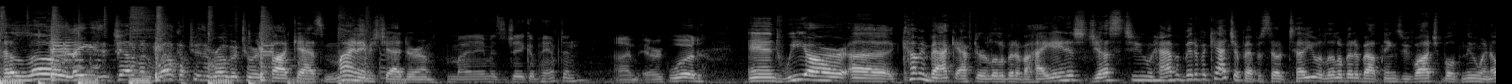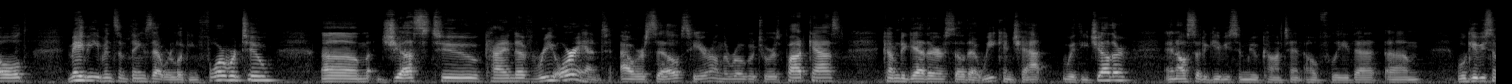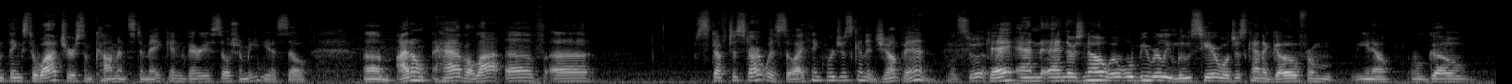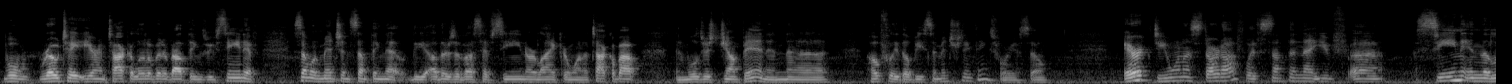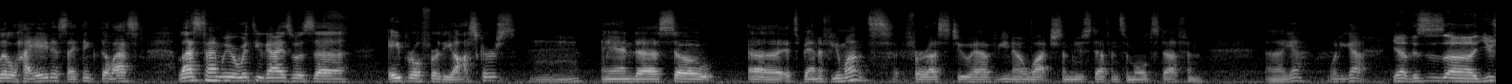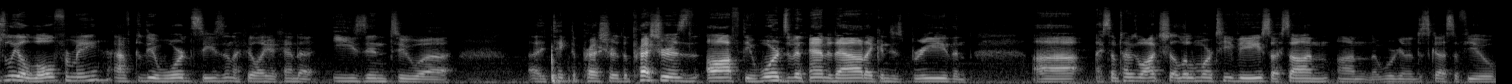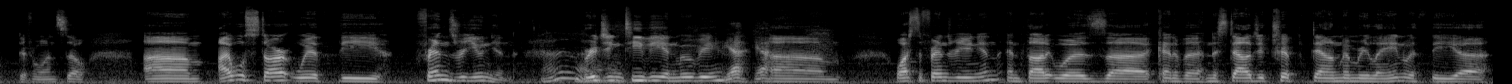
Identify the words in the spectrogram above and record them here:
Hello, ladies and gentlemen. Welcome to the Rogo Tours podcast. My name is Chad Durham, My name is Jacob Hampton. I'm Eric Wood. and we are uh, coming back after a little bit of a hiatus just to have a bit of a catch up episode, tell you a little bit about things we've watched, both new and old, maybe even some things that we're looking forward to, um, just to kind of reorient ourselves here on the Rogo Tours podcast, come together so that we can chat with each other, and also to give you some new content, hopefully, that um, will give you some things to watch or some comments to make in various social media. So um, I don't have a lot of. Uh, stuff to start with so i think we're just going to jump in Let's do it. okay and and there's no it will be really loose here we'll just kind of go from you know we'll go we'll rotate here and talk a little bit about things we've seen if someone mentions something that the others of us have seen or like or want to talk about then we'll just jump in and uh, hopefully there'll be some interesting things for you so eric do you want to start off with something that you've uh, seen in the little hiatus i think the last last time we were with you guys was uh, april for the oscars Mm-hmm. and uh, so uh, it's been a few months for us to have, you know, watch some new stuff and some old stuff. And uh, yeah, what do you got? Yeah, this is uh, usually a lull for me after the award season. I feel like I kind of ease into. Uh, I take the pressure. The pressure is off. The awards have been handed out. I can just breathe, and uh, I sometimes watch a little more TV. So I saw on on. We're going to discuss a few different ones. So um, I will start with the Friends reunion. Ah. bridging TV and movie. Yeah, yeah. Um, watched the Friends reunion and thought it was uh, kind of a nostalgic trip down memory lane with the uh,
